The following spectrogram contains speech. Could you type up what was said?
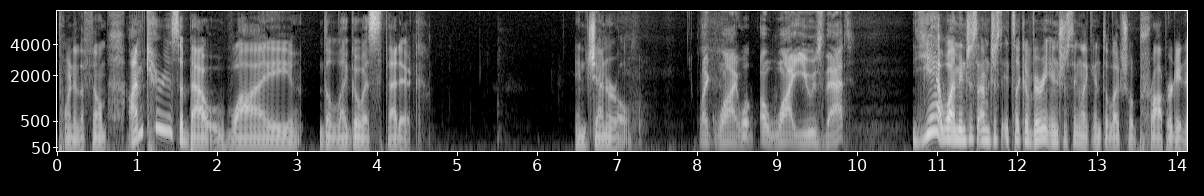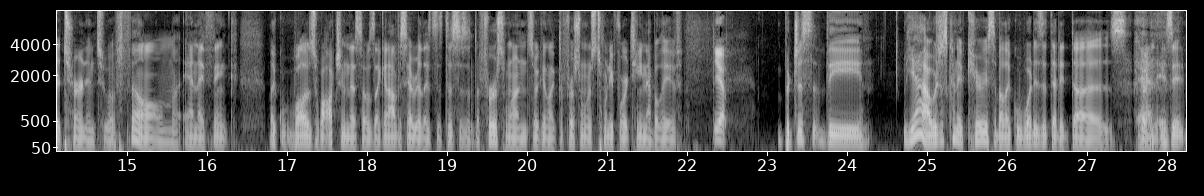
point of the film. I'm curious about why the Lego aesthetic in general. Like why oh why use that? Yeah, well, I mean, just I'm just it's like a very interesting like intellectual property to turn into a film, and I think like while I was watching this, I was like, and obviously I realized that this isn't the first one. So again, like the first one was 2014, I believe. yep But just the yeah, I was just kind of curious about like what is it that it does, and is it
